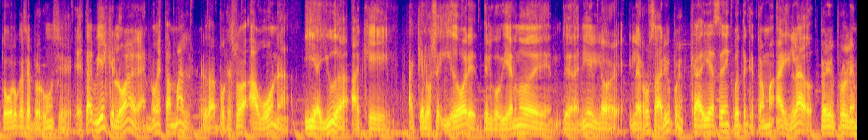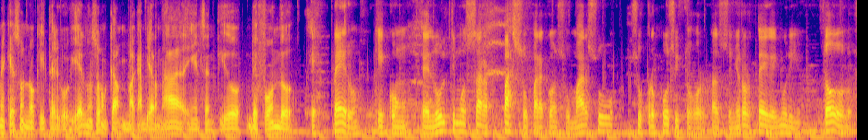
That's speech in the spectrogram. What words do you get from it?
todo lo que se pronuncie. Está bien que lo haga, no está mal, ¿verdad? Porque eso abona y ayuda a que a que los seguidores del gobierno de, Daniel y la Rosario, pues cada día se den cuenta que están más aislados. Pero el problema es que eso no quita el gobierno, eso no va a cambiar nada en el sentido de fondo. Espero que con el último zarpazo para consumar su, sus propósitos al señor Ortega y Murillo, todos los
